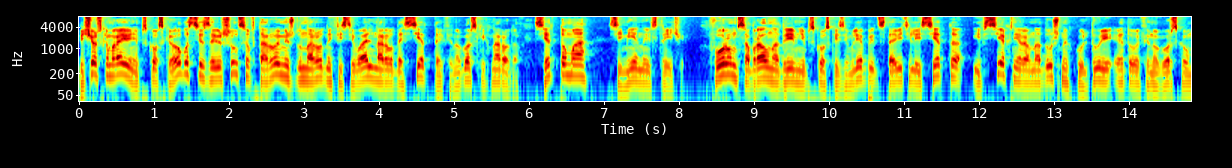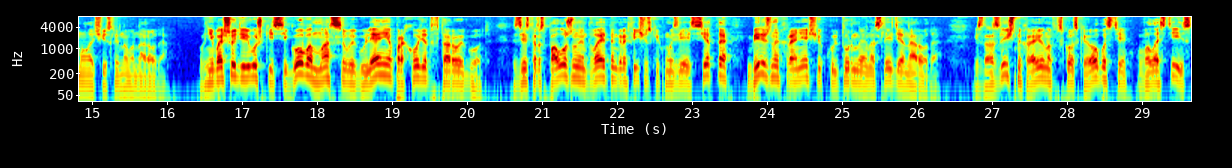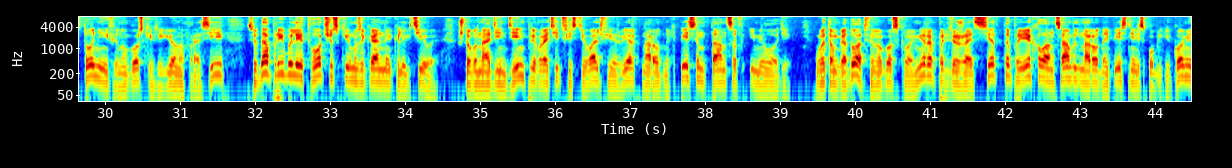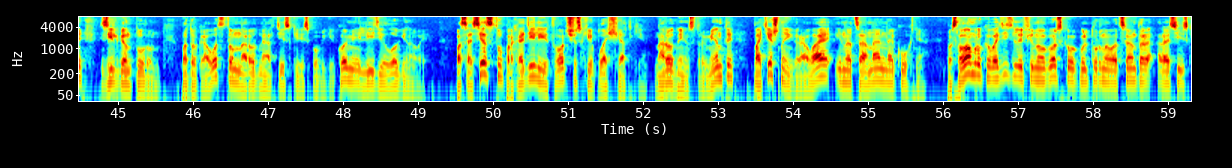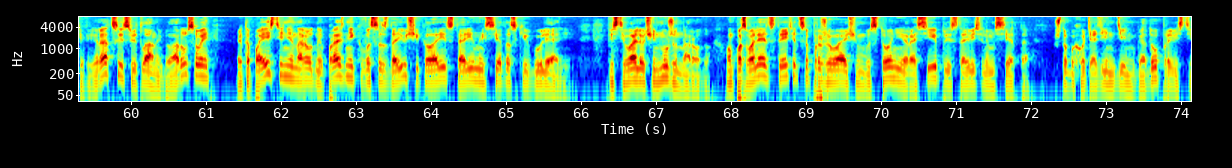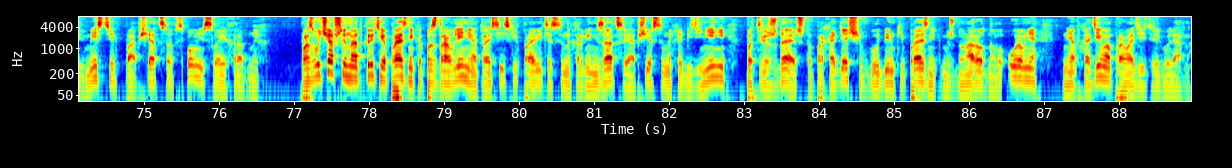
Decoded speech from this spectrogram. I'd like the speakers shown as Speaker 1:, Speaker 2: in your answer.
Speaker 1: Печорском районе Псковской области завершился второй международный фестиваль народа Сетта финогорских народов «Сеттома. Семейные встречи». Форум собрал на древней Псковской земле представителей Сетта и всех неравнодушных к культуре этого финогорского малочисленного народа. В небольшой деревушке Сигова массовые гуляния проходят второй год. Здесь расположены два этнографических музея Сетта, бережно хранящих культурное наследие народа – из различных районов Псковской области, властей Эстонии и финно-угорских регионов России сюда прибыли творческие музыкальные коллективы, чтобы на один день превратить фестиваль фейерверк народных песен, танцев и мелодий. В этом году от финно-угорского мира поддержать Сетта приехал ансамбль народной песни Республики Коми «Зильган Турун» под руководством народной артистки Республики Коми Лидии Логиновой. По соседству проходили и творческие площадки, народные инструменты, потешная игровая и национальная кухня – по словам руководителя Финно-Угорского культурного центра Российской Федерации Светланы Белорусовой, это поистине народный праздник, воссоздающий колорит старинных сетовских гуляний. Фестиваль очень нужен народу. Он позволяет встретиться проживающим в Эстонии и России представителям сета, чтобы хоть один день в году провести вместе, пообщаться, вспомнить своих родных. Прозвучавшие на открытие праздника поздравления от российских правительственных организаций и общественных объединений подтверждают, что проходящий в глубинке праздник международного уровня необходимо проводить регулярно.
